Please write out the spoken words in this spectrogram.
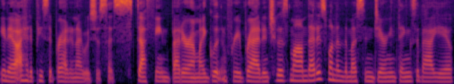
you know, I had a piece of bread and I was just uh, stuffing butter on my gluten free bread. And she goes, Mom, that is one of the most endearing things about you.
